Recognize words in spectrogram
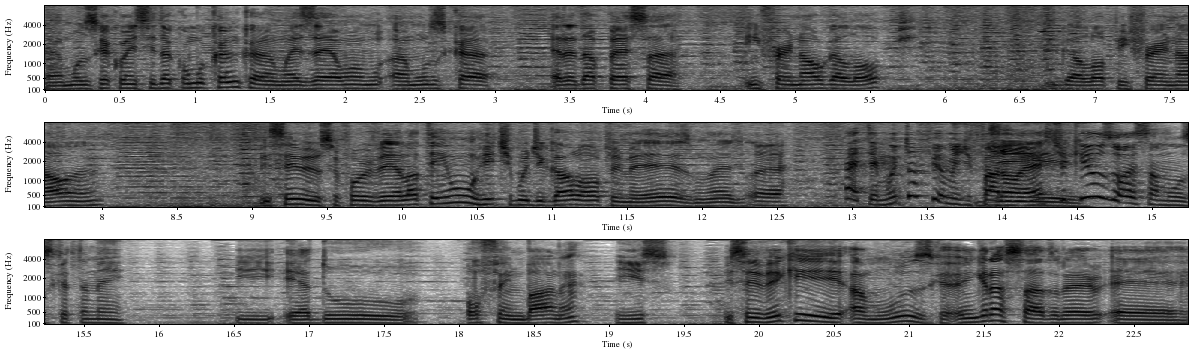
É a música conhecida como Cancan, mas é uma a música era da peça Infernal Galope. Galope Infernal, né? E você viu, se for ver, ela tem um ritmo de galope mesmo, né? É. É, tem muito filme de faroeste De- que usou essa música também. E é do Offenbach, né? Isso. E você vê que a música é engraçado, né? É...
